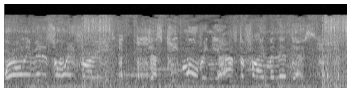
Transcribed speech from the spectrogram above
We're only minutes away, Farid. Just keep moving. You have to find Menendez.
